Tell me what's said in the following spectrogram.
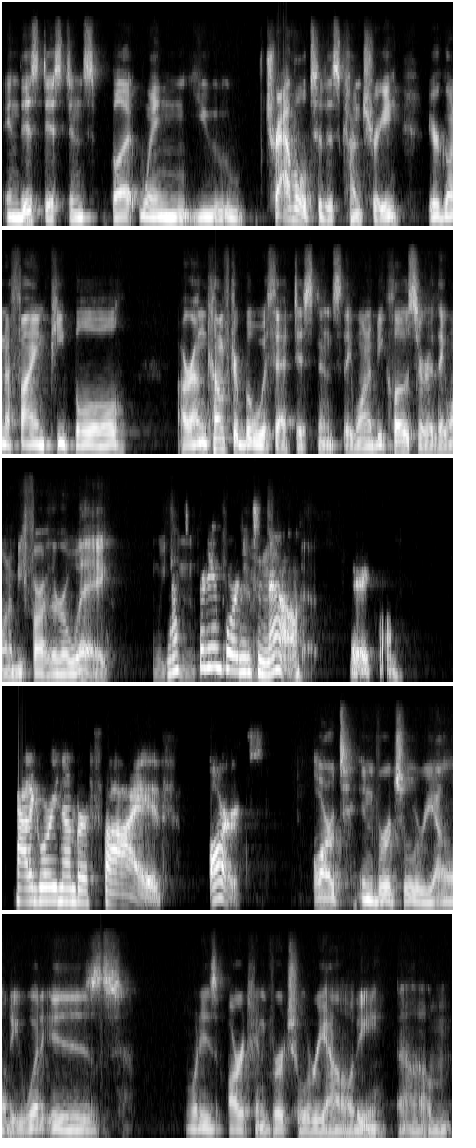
in this distance, but when you travel to this country, you're going to find people are uncomfortable with that distance. They want to be closer. They want to be farther away. We That's pretty important to know. Very cool. Category number five: art. Art in virtual reality. What is what is art in virtual reality? Um,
